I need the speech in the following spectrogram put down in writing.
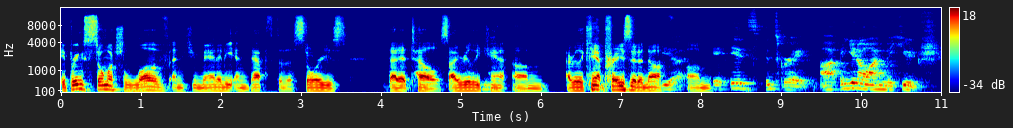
it brings so much love and humanity and depth to the stories that it tells. I really can't um I really can't praise it enough. Yeah. Um It, it's it's great. Uh, you know, I'm a huge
